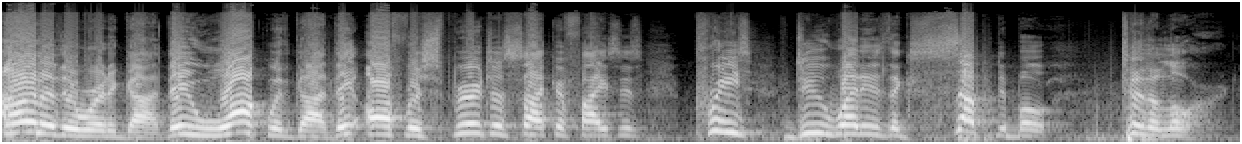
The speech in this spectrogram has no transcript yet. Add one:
honor the word of God. They walk with God. They offer spiritual sacrifices. Priests do what is acceptable to the Lord.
